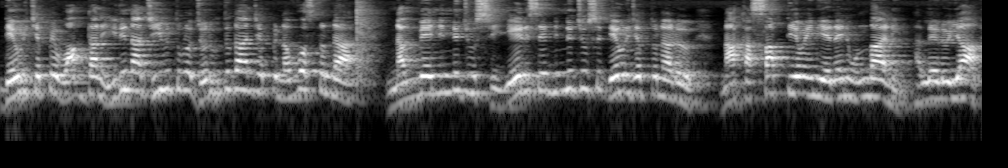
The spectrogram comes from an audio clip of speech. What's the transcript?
దేవుడు చెప్పే వాగ్దానం ఇది నా జీవితంలో జరుగుతుందా అని చెప్పి నవ్వొస్తుందా? నవ్వే నిన్ను చూసి ఏడిసే నిన్ను చూసి దేవుడు చెప్తున్నాడు నాకు అసాధ్యమైంది ఏదైనా ఉందా అని. అల్లేలుయ్యా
